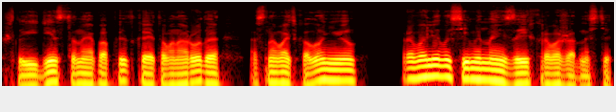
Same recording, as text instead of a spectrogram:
что единственная попытка этого народа основать колонию провалилась именно из-за их кровожадности.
